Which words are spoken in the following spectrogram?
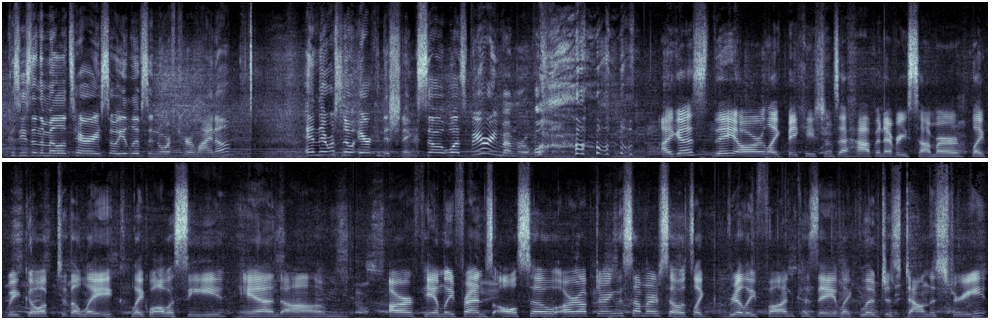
because he's in the military, so he lives in North Carolina. And there was no air conditioning, so it was very memorable. I guess they are like vacations that happen every summer. Like we go up to the lake, Lake Wawasee, and um, our family friends also are up during the summer. So it's like really fun because they like live just down the street.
